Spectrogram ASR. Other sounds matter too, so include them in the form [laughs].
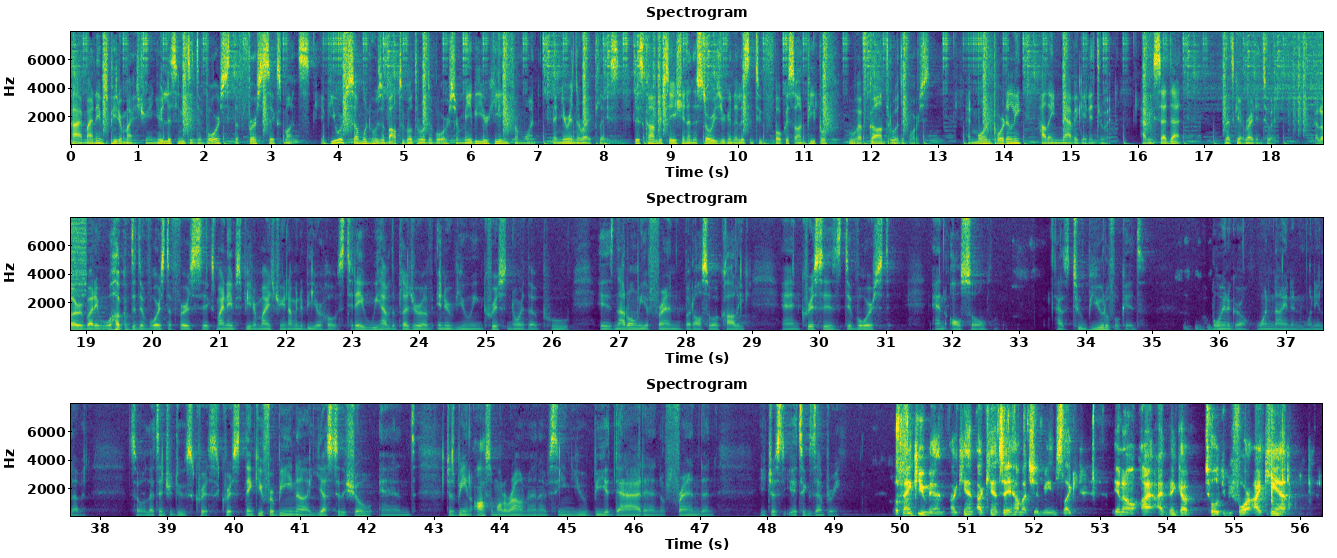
Hi, my name is Peter Maestri, and you're listening to Divorce the First Six Months. If you are someone who is about to go through a divorce, or maybe you're healing from one, then you're in the right place. This conversation and the stories you're going to listen to focus on people who have gone through a divorce, and more importantly, how they navigated through it. Having said that, let's get right into it. Hello, everybody. Welcome to Divorce the First Six. My name is Peter Maestri, and I'm going to be your host. Today, we have the pleasure of interviewing Chris Northup, who is not only a friend, but also a colleague. And Chris is divorced and also has two beautiful kids a boy and a girl, one nine and one 11. So let's introduce Chris. Chris, thank you for being a yes to the show and just being awesome all around, man. I've seen you be a dad and a friend, and you just, it's exemplary. Well, thank you, man. I can't, I can't say how much it means. Like, you know, I, I think I've told you before, I can't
